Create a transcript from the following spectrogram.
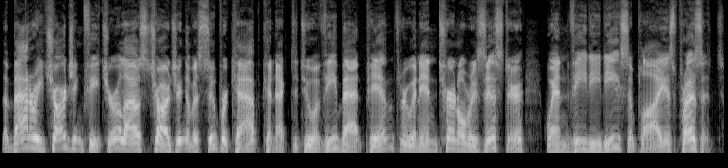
The battery charging feature allows charging of a supercap connected to a VBAT pin through an internal resistor when VDD supply is present.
